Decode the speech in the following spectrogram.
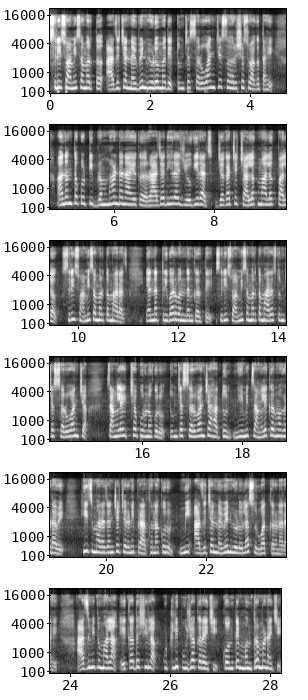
श्री स्वामी समर्थ आजच्या नवीन व्हिडिओमध्ये तुमच्या सर्वांचे सहर्ष स्वागत आहे. अनंतकोटी ब्रह्मांड नायक राजाधीराज योगीराज जगाचे चालक मालक पालक श्री स्वामी समर्थ महाराज यांना त्रिवार वंदन करते. श्री स्वामी समर्थ महाराज तुमच्या सर्वांच्या चांगल्या इच्छा पूर्ण करो. तुमच्या सर्वांच्या हातून नेहमी चांगले कर्म घडावे. हीच महाराजांच्या चरणी प्रार्थना करून मी आजच्या नवीन व्हिडिओला सुरुवात करणार आहे. आज मी तुम्हाला एकादशीला कुठली पूजा करायची कोणते मंत्र म्हणायचे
